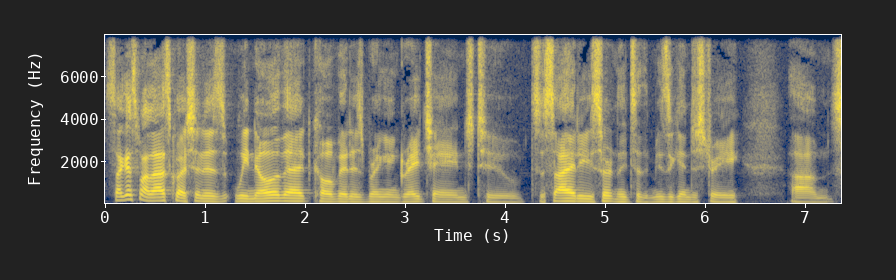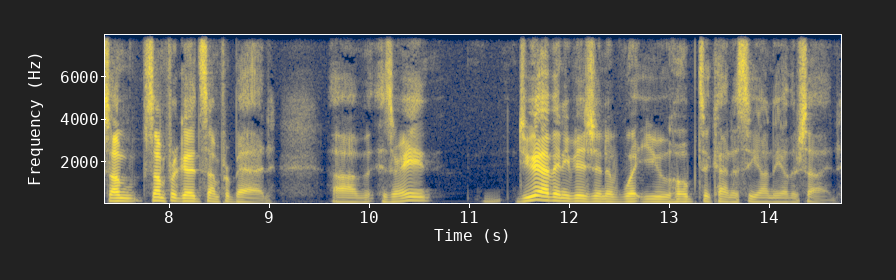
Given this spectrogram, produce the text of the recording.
so I guess my last question is: We know that COVID is bringing great change to society, certainly to the music industry. Um, some some for good, some for bad. Um, is there any? Do you have any vision of what you hope to kind of see on the other side?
